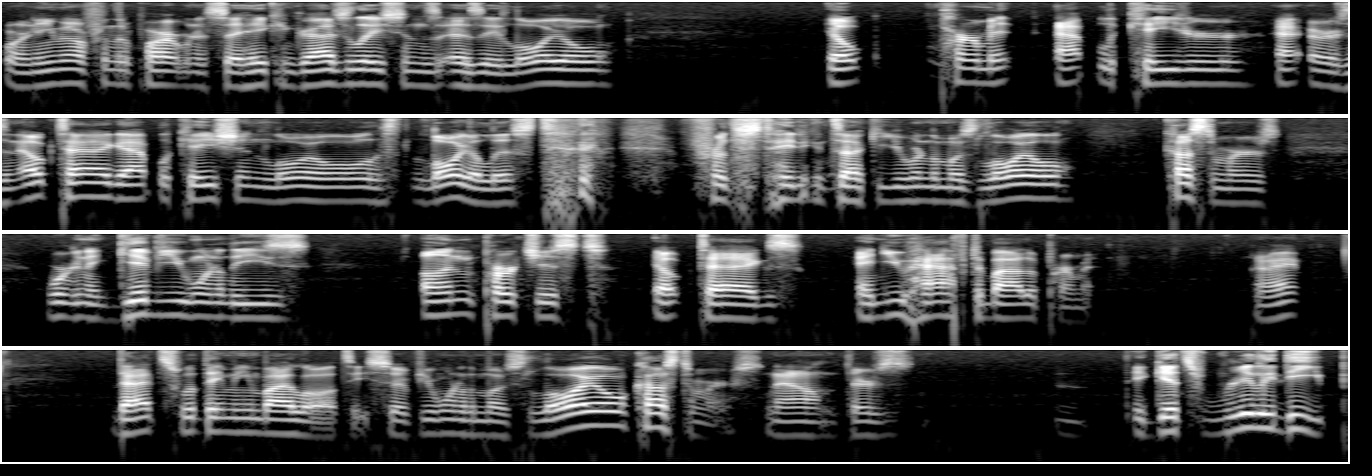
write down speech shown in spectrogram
or an email from the department and say, "Hey, congratulations as a loyal elk permit applicator or as an elk tag application loyal loyalist for the state of Kentucky. You're one of the most loyal customers. We're going to give you one of these unpurchased elk tags, and you have to buy the permit. All right." That's what they mean by loyalty. So if you're one of the most loyal customers, now there's it gets really deep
